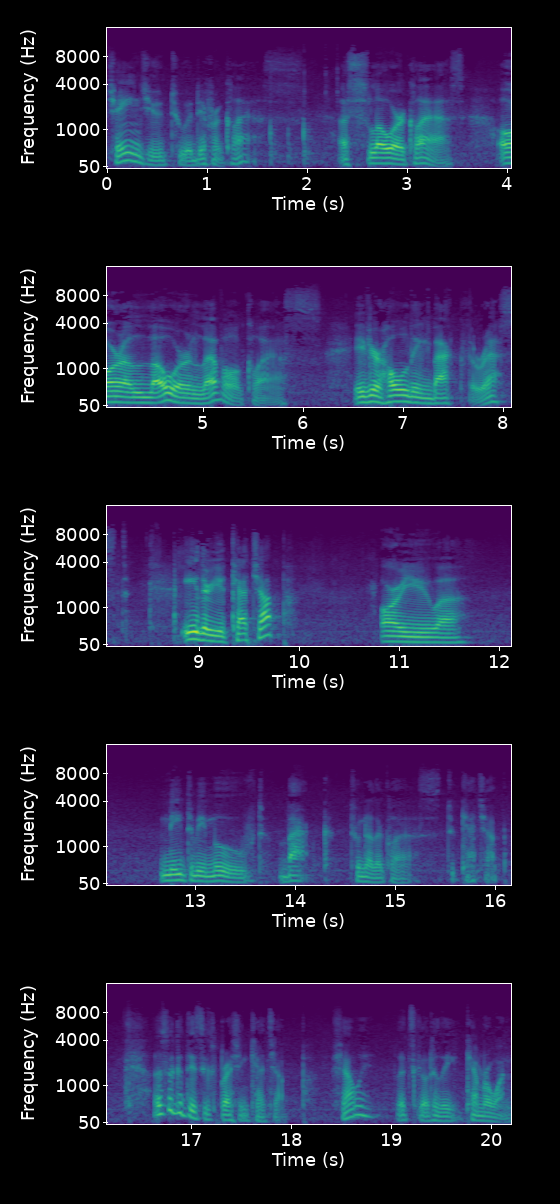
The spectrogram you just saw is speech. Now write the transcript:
change you to a different class, a slower class, or a lower level class if you're holding back the rest. Either you catch up or you uh, need to be moved back to another class to catch up. Let's look at this expression catch up, shall we? Let's go to the camera one.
